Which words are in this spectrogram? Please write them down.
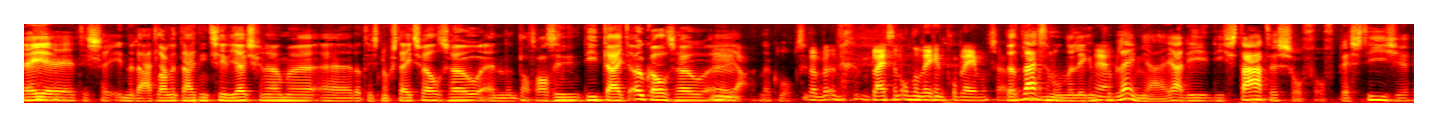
Ja. Nee, uh, het is uh, inderdaad lange tijd niet serieus genomen. Uh, dat is nog steeds wel zo. En dat was in die tijd ook al zo. Mm. Ja, dat klopt. Dat blijft een onderliggend probleem of zo? Dat blijft een onderliggend ja. probleem, ja. Ja, die, die status of, of prestige,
